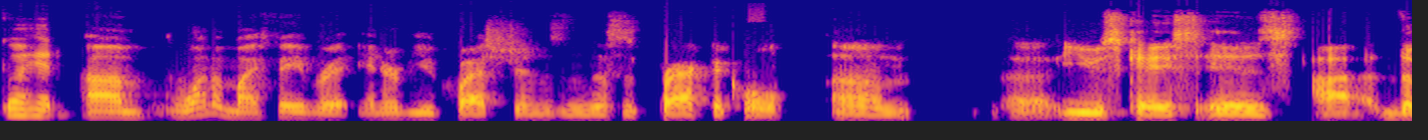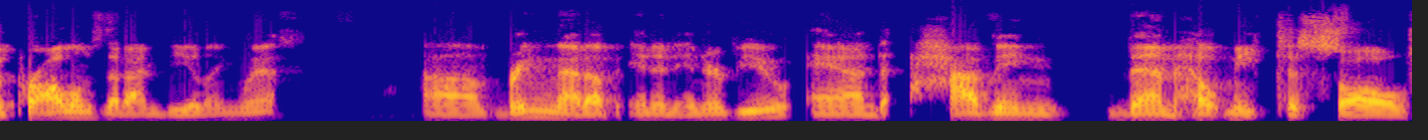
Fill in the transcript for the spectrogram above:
Go ahead. Um, one of my favorite interview questions, and this is practical um, uh, use case, is uh, the problems that I'm dealing with. Um, bringing that up in an interview and having them help me to solve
